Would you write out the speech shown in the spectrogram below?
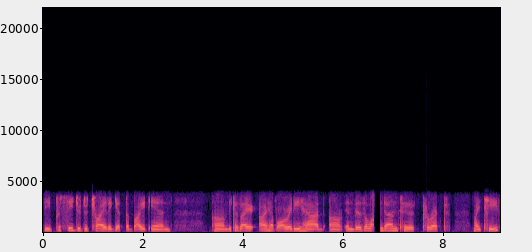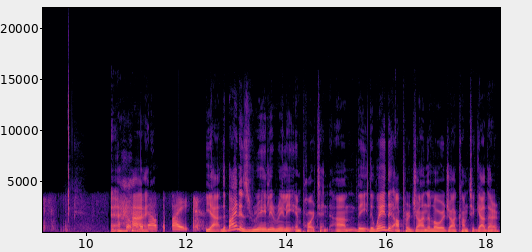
the procedure to try to get the bite in? Um, because I, I have already had uh, Invisalign done to correct my teeth. Uh, but hi. what about the bite? Yeah, the bite is really, really important. Um, the the way the upper jaw and the lower jaw come together,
